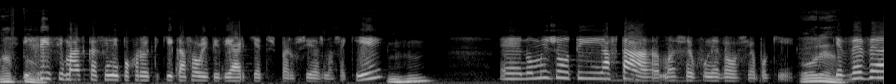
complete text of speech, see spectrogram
Αυτό. Η χρήση μάσκας είναι υποχρεωτική καθ' όλη τη διάρκεια της παρουσίας μας εκεί. Μμμ. Ε, νομίζω ότι αυτά μας έχουν δώσει από εκεί. Ωραία. Και βέβαια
